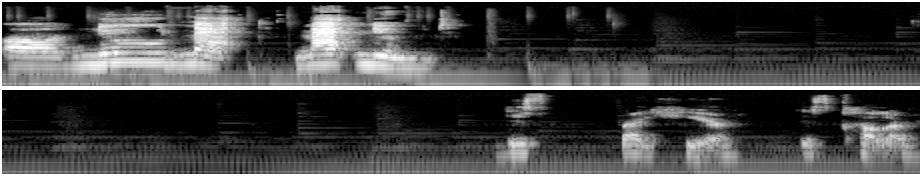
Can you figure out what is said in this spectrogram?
uh nude matte matte nude. this right here, this color.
